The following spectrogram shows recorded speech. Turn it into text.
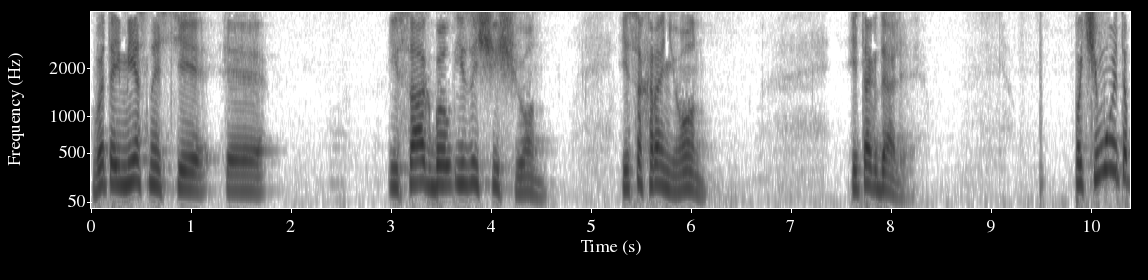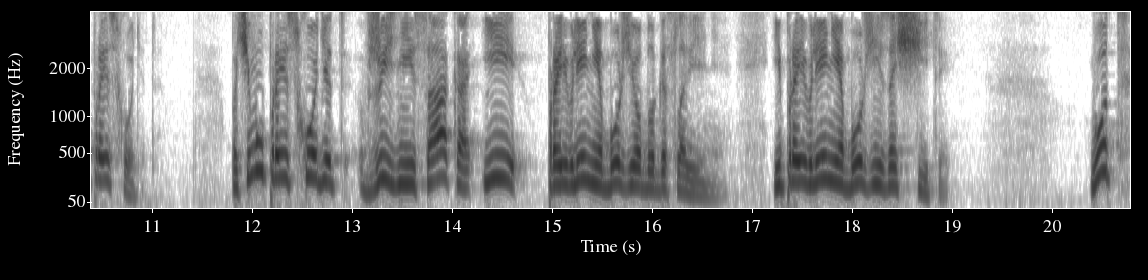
в этой местности э, Исаак был и защищен, и сохранен, и так далее. Почему это происходит? Почему происходит в жизни Исаака и проявление Божьего благословения и проявление Божьей защиты. Вот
